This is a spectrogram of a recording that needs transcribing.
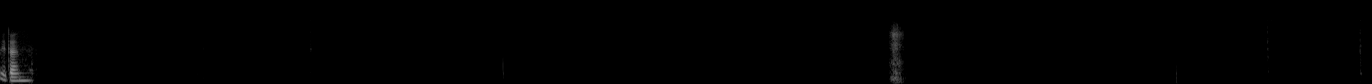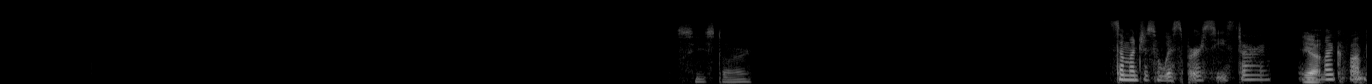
Nicely done. Sea star. Someone just whisper sea star Yeah. the microphone.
